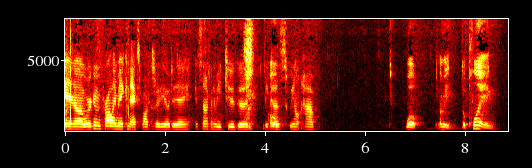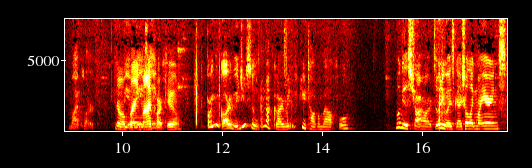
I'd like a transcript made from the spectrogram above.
And uh, we're gonna probably make an Xbox video today. It's not gonna be too good because we don't have Well, I mean, the playing my part. no playing my part too. Bro, you garbage. You so. I'm not garbage. What are you talking about, fool? Look at this try hard. So, anyways, guys, y'all like my earrings?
